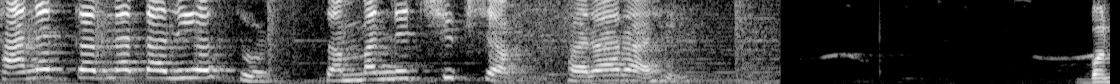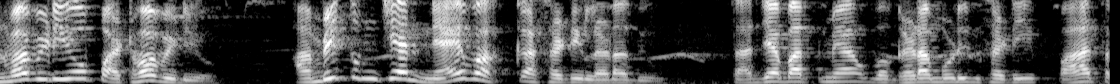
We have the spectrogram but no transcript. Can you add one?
ठाण्यात करण्यात आली असून संबंधित शिक्षक फरार आहे. बनवा व्हिडिओ पाठवा व्हिडिओ. आम्ही तुमच्या न्याय हक्कासाठी लढा देऊ. ताज्या बातम्या व घडामोडींसाठी पाहत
